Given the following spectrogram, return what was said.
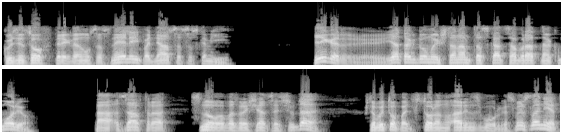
Кузнецов переглянулся с Нелей и поднялся со скамьи. Игорь, я так думаю, что нам таскаться обратно к морю, а завтра снова возвращаться сюда, чтобы топать в сторону Аренсбурга, смысла нет.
